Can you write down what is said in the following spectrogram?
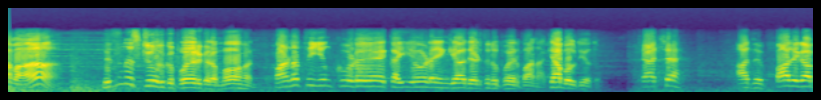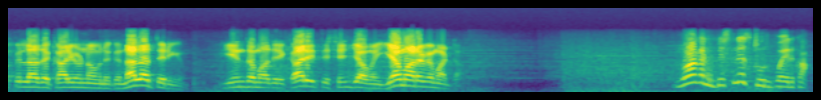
ஆமா பிசினஸ் டூருக்கு போயிருக்கிற மோகன் பணத்தையும் கூட கையோட எங்கேயாவது எடுத்துட்டு போயிருப்பானா? கே போல்தியோ சாச்சா அது பாதுகாப்பு இல்லாத காரியம்னு அவனுக்கு நல்லா தெரியும். இந்த மாதிரி காரியத்தை செஞ்சு அவன் ஏமாறவே மாட்டான். மோகன் பிசினஸ் டூர் போயிருக்கான்.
